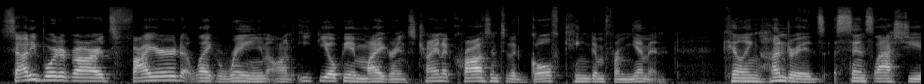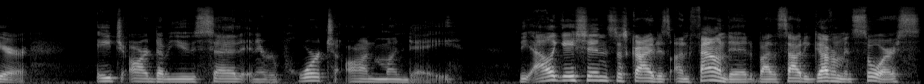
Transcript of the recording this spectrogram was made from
Saudi border guards fired like rain on Ethiopian migrants trying to cross into the Gulf Kingdom from Yemen, killing hundreds since last year, HRW said in a report on Monday. The allegations described as unfounded by the Saudi government source,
